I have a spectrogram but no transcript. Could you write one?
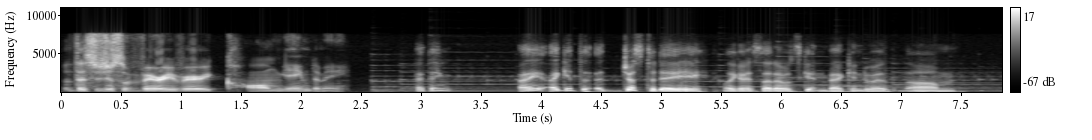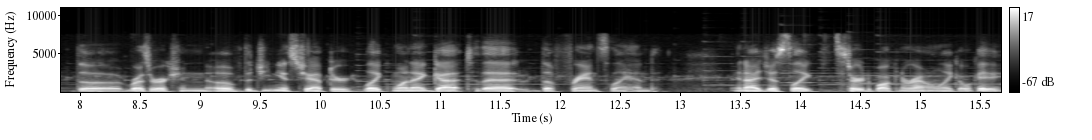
but this is just a very very calm game to me I think I I get the just today, like I said, I was getting back into it. Um, the resurrection of the genius chapter. Like when I got to that the France land, and I just like started walking around, like okay,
